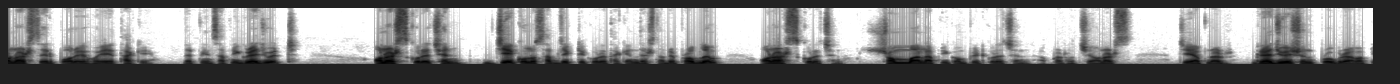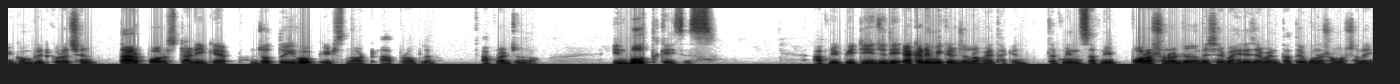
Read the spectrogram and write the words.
অনার্সের পরে হয়ে থাকে দ্যাট মিন্স আপনি গ্র্যাজুয়েট অনার্স করেছেন, যে কোনো সাবজেক্টে করে থাকেন that's not a problem honours করেছেন। সম্মান আপনি কমপ্লিট করেছেন, আপনার হচ্ছে অনার্স যে আপনার গ্র্যাজুয়েশন প্রোগ্রাম আপনি কমপ্লিট করেছেন তারপর স্টাডি গ্যাপ যতই হোক ইটস নট আ প্রবলেম আপনার জন্য ইন বোথ কেসেস আপনি পিটি যদি একাডেমিকের জন্য হয়ে থাকেন দ্যাট মিন্স আপনি পড়াশোনার জন্য দেশের বাইরে যাবেন, তাতেও কোনো সমস্যা নেই।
